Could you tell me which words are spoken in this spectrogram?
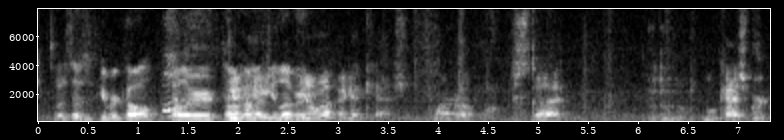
That's what it says. Just give her a call. Tell her tell Dude, her how hey, much you love her. You know what? I got cash. Come on, bro. Just, uh, will cash work?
